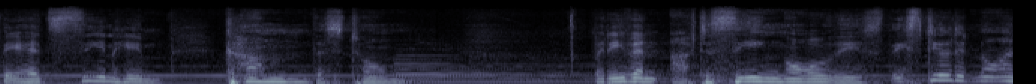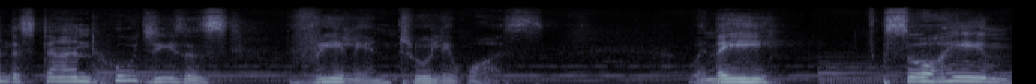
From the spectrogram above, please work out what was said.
they had seen him calm the storm. But even after seeing all this, they still did not understand who Jesus really and truly was. When they saw him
